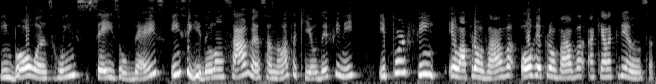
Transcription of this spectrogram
em boas, ruins, 6 ou 10. Em seguida, eu lançava essa nota que eu defini e, por fim, eu aprovava ou reprovava aquela criança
